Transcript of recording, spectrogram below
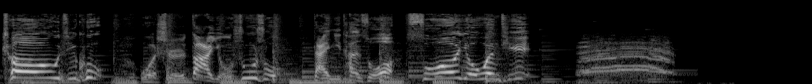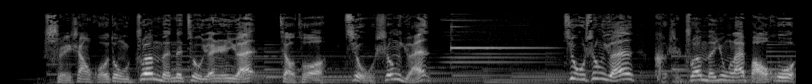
超级酷！我是大友叔叔，带你探索所有问题。水上活动专门的救援人员叫做救生员。救生员可是专门用来保护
